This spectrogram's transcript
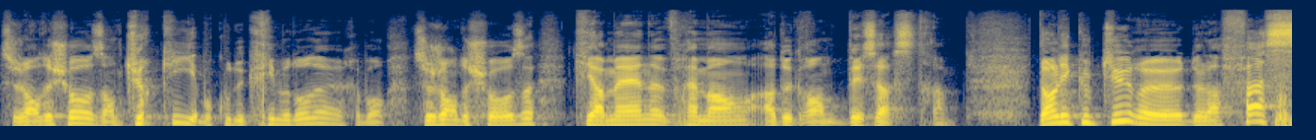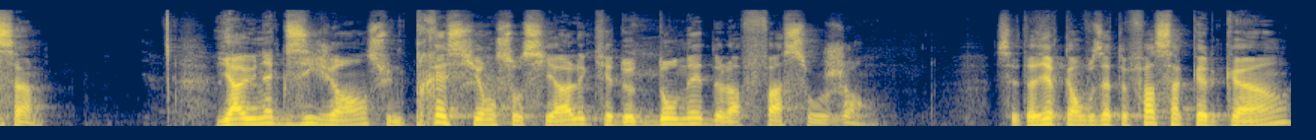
ce genre de choses. En Turquie, il y a beaucoup de crimes d'honneur. Bon, ce genre de choses qui amènent vraiment à de grands désastres. Dans les cultures euh, de la face, il y a une exigence, une pression sociale qui est de donner de la face aux gens. C'est-à-dire quand vous êtes face à quelqu'un,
